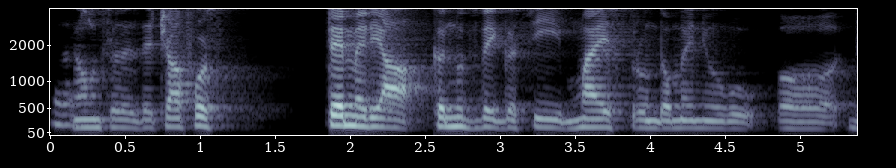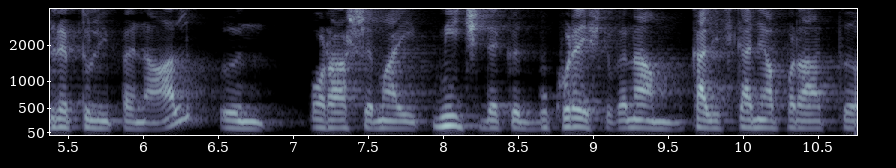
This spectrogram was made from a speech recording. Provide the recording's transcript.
oraș. Am înțeles. Deci a fost temeria că nu-ți vei găsi maestru în domeniul uh, dreptului penal în orașe mai mici decât București, că n-am calificat neapărat uh,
